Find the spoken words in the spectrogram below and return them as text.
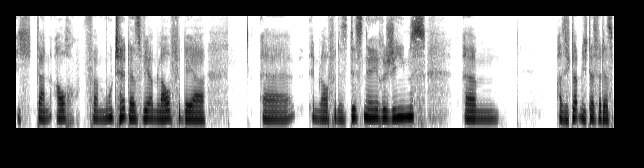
ich dann auch vermute, dass wir im Laufe der, äh, im Laufe des Disney-Regimes, ähm, also ich glaube nicht, dass wir das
